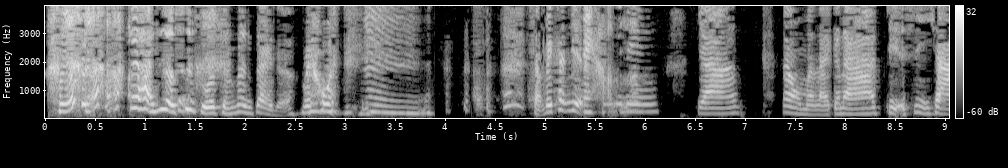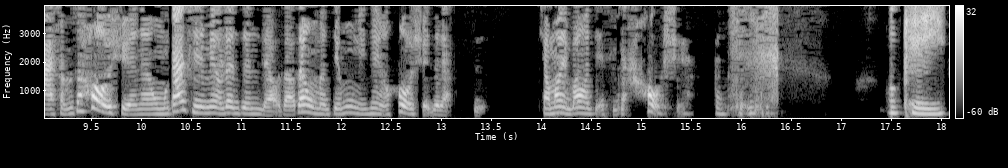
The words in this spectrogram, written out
对，还是有世俗的成分在的，没有问题。嗯，想被看见。哎，好呀。那我们来跟大家解释一下，什么是后学呢？我们刚刚其实没有认真聊到，但我们节目名称有“后学”这两个字。小猫，你帮我解释一下后学跟前学。OK，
